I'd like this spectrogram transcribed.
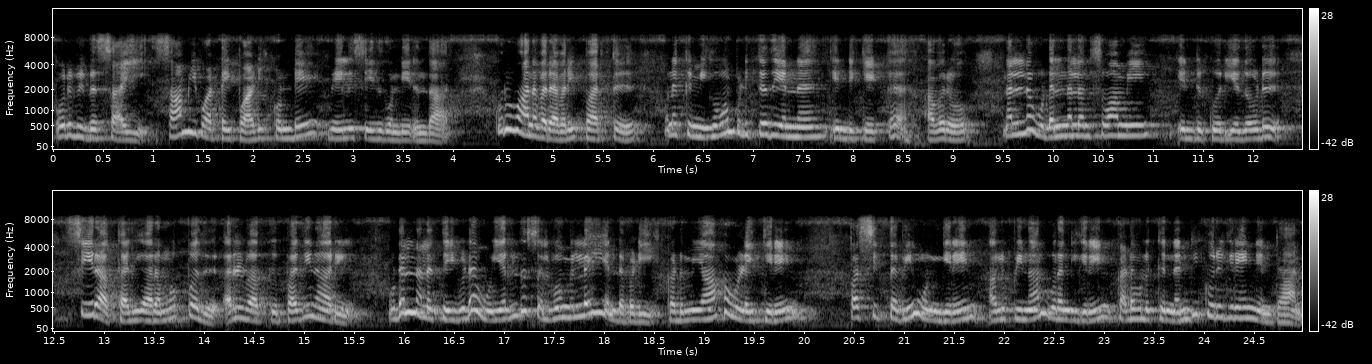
ஒரு விவசாயி சாமி பாட்டை பாடிக்கொண்டே வேலை செய்து கொண்டிருந்தார். குருவானவர் அவரை பார்த்து உனக்கு மிகவும் பிடித்தது என்ன என்று கேட்க அவரோ நல்ல உடல்நலம் சுவாமி என்று கூறியதோடு சீராக் அதிகாரம் முப்பது அருள்வாக்கு பதினாறில் உடல் நலத்தை விட உயர்ந்த செல்வமில்லை என்றபடி கடுமையாக உழைக்கிறேன். பசித்தபின் உண்கிறேன் அலுப்பினால் உறங்குகிறேன் கடவுளுக்கு நன்றி கூறுகிறேன் என்றான்.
